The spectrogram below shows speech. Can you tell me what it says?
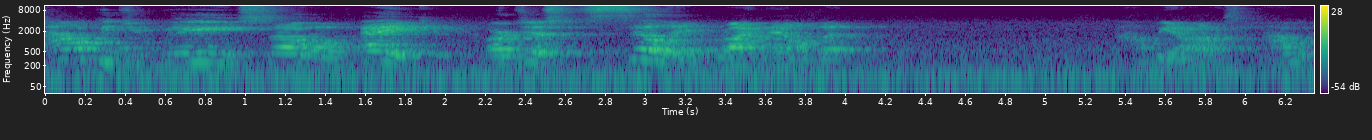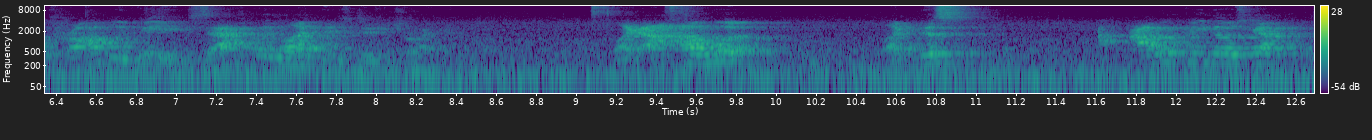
how could you be so opaque or just silly right now? But I'll be honest, I would probably be exactly like these dudes right now. Like, I, I would. Like, this, I, I would be those guys.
